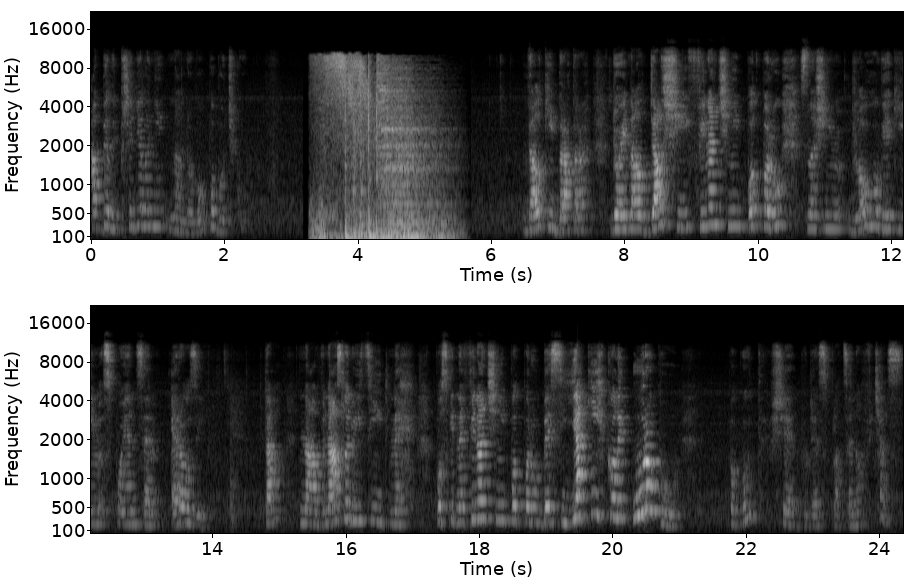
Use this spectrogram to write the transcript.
a byli předěleni na novou pobočku. Velký bratr dojednal další finanční podporu s naším dlouhověkým spojencem erozí. Ta nám v následujících dnech poskytne finanční podporu bez jakýchkoliv úroků, pokud vše bude splaceno včas.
